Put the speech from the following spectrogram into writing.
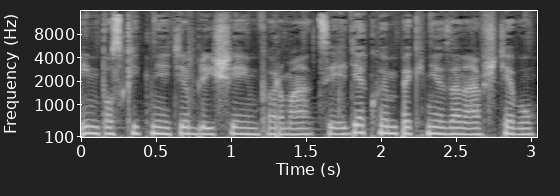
im poskytnete bližšie informácie. Ďakujem pekne za návštevu.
